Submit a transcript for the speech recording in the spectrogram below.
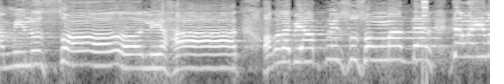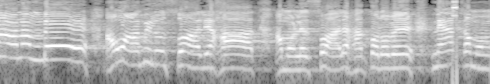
আমিলু সলিহাত। অগলাবি আপনি সুসংবাদ দেন। যারা ইমান আনবে। আও আমিলু সলিহাত। আমলে সলিহা করবে নেক আমল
